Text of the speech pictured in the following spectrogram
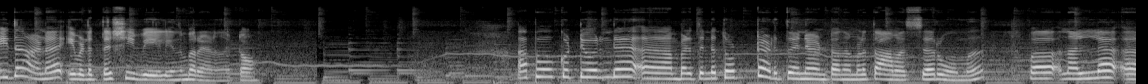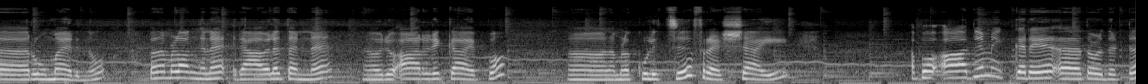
ഇതാണ് ഇവിടുത്തെ ശിവേലി എന്ന് പറയണത് കേട്ടോ അപ്പോൾ കൊട്ടിയൂരിന്റെ അമ്പലത്തിന്റെ തൊട്ടടുത്ത് തന്നെയാണ് കേട്ടോ നമ്മൾ താമസിച്ച റൂം അപ്പോൾ നല്ല റൂമായിരുന്നു. അപ്പോൾ നമ്മൾ അങ്ങനെ രാവിലെ തന്നെ ഒരു ആറരയ്ക്ക് ആയപ്പോൾ നമ്മൾ കുളിച്ച് ഫ്രഷായി. അപ്പോൾ ആദ്യം ഇക്കരെ ആ, തൊഴുതിട്ട്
